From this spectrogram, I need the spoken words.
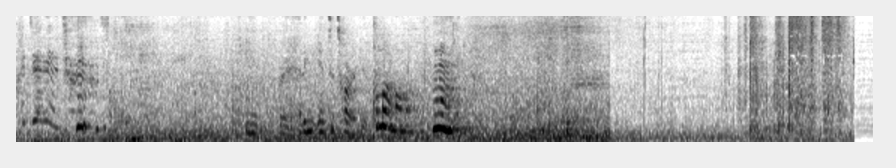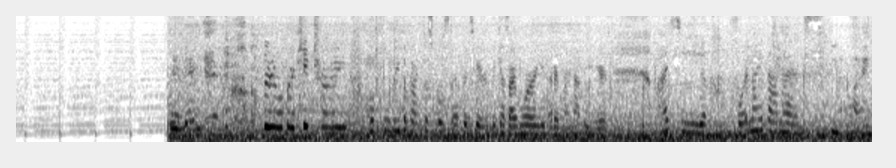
I did it. We're heading into Target. Come on, Mama. Hmm. Over, keep trying. Hopefully the back to school stuff is here because I'm worried that it might not be here. I see Fortnite backpacks. Nine,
